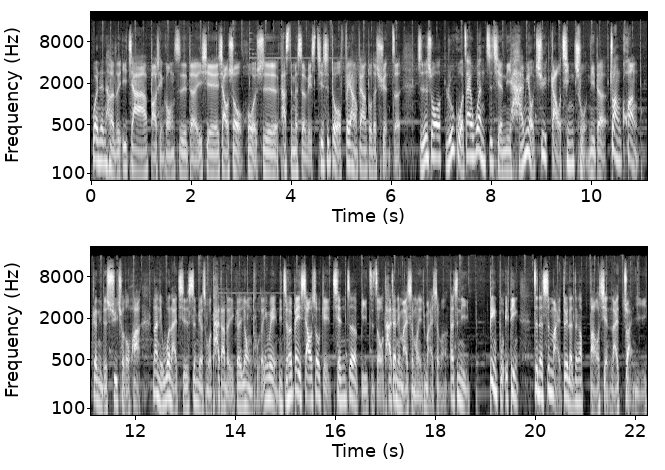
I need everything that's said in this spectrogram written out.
问任何的一家保险公司的一些销售或者是 customer service，其实都有非常非常多的选择。只是说，如果在问之前你还没有去搞清楚你的状况跟你的需求的话，那你问来其实是没有什么太大的一个用途的，因为你只会被销售给牵着鼻子走，他叫你买什么你就买什么，但是你并不一定真的是买对了那个保险来转移。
